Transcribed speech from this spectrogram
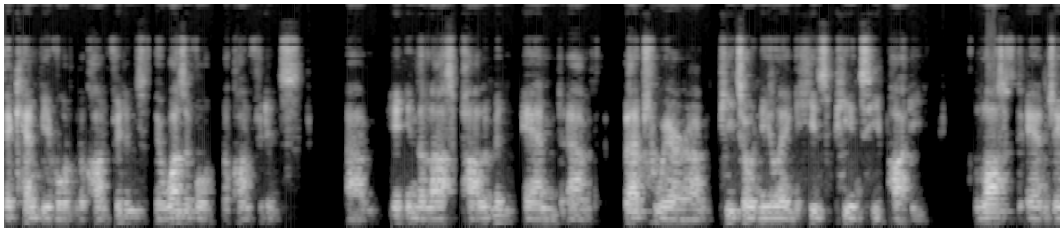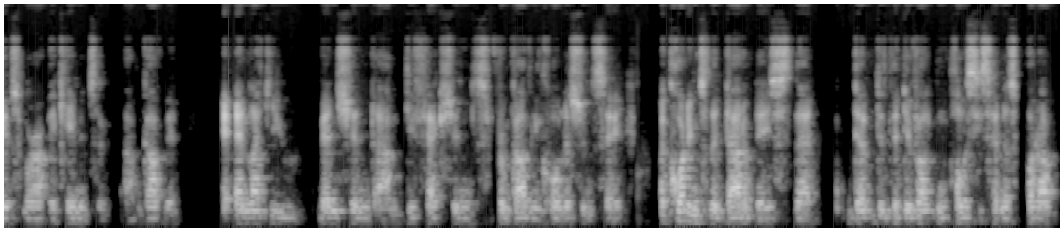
there can be a vote of no confidence. There was a vote of no confidence um, in the last parliament, and um, that's where um, Peter O'Neill and his PNC party lost, and James Marape came into um, government. And like you mentioned, um, defections from governing coalitions say, according to the database that the, the Development Policy Center has put up,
